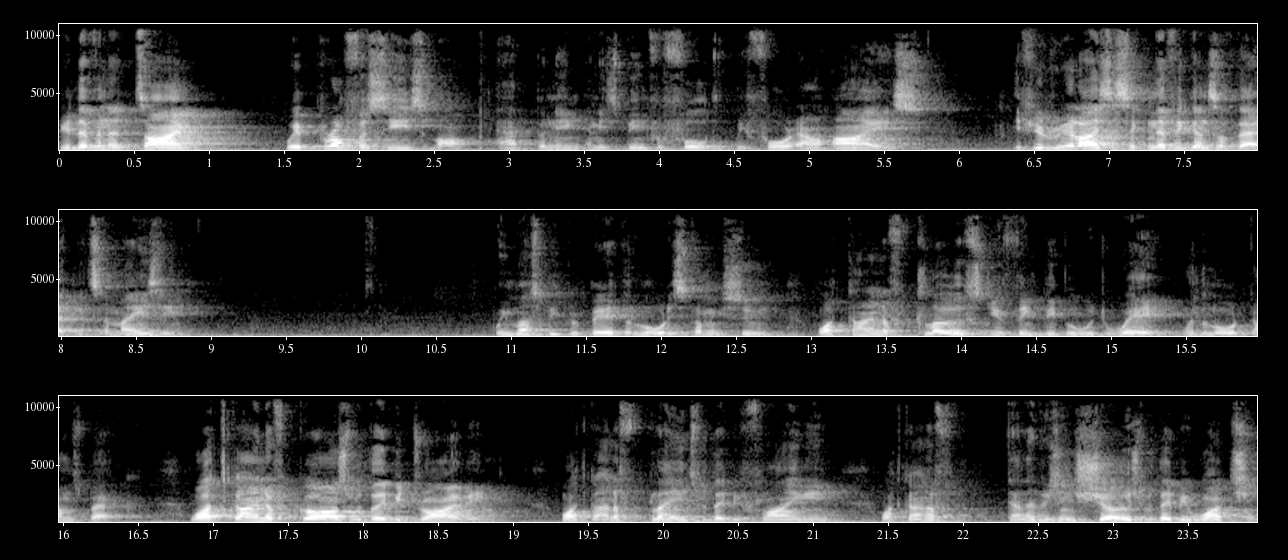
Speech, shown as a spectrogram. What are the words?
We live in a time where prophecies are happening and it's being fulfilled before our eyes. If you realize the significance of that, it's amazing. We must be prepared. The Lord is coming soon. What kind of clothes do you think people would wear when the Lord comes back? What kind of cars would they be driving? What kind of planes would they be flying in? What kind of television shows would they be watching?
